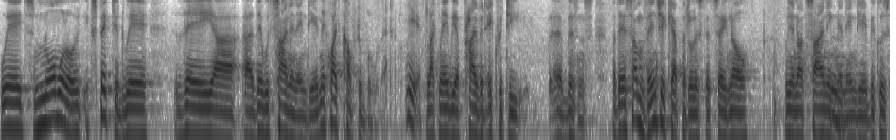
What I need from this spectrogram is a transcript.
where it's normal or expected where they uh, uh, they would sign an NDA and they're quite comfortable with it. Yes. Like maybe a private equity uh, business, but there are some venture capitalists that say no we are not signing mm. an NDA because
